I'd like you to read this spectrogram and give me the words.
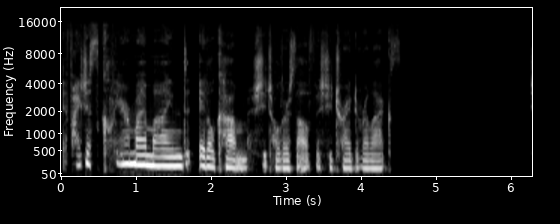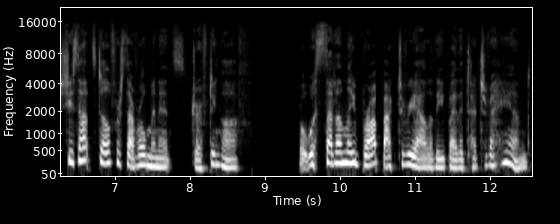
If I just clear my mind, it'll come, she told herself as she tried to relax. She sat still for several minutes, drifting off, but was suddenly brought back to reality by the touch of a hand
